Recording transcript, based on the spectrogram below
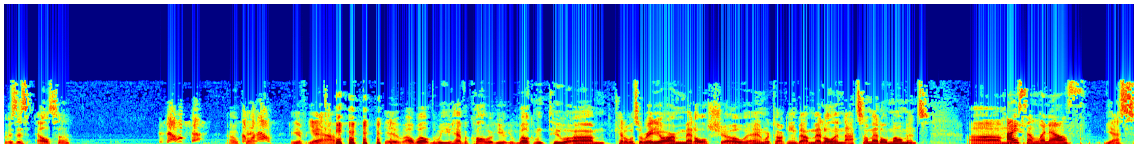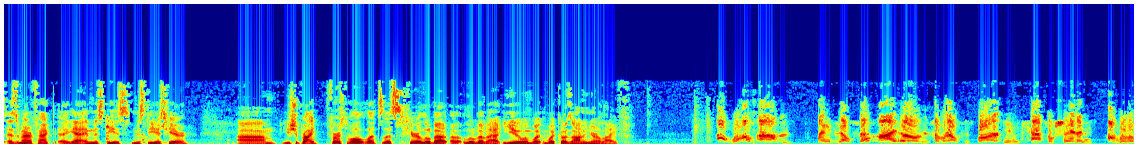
is this Elsa? This is Elsa. Okay. Someone else. Yeah. Yeah. Uh, well, we have a call. You, welcome to, um, Kettle Whistle Radio, our metal show, and we're talking about metal and not so metal moments. Um, Hi, someone else. Yes, as a matter of fact, uh, yeah, and Miss D is Miss D is here. Um, you should probably first of all let's let's hear a little about a little bit about you and what what goes on in your life. Oh, well, um, my name is Elsa. I own Someone Else's Bar in Castle Shannon on Willow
